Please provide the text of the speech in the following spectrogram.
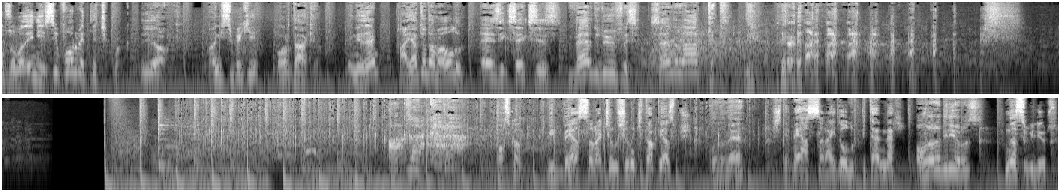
o zaman en iyisi forvetle çıkmak. Yok. Hangisi peki? Orta hakem. E neden? Hayat odama oğlum. Ezik seksiz. Ver düdüğü üflesin. Sen rahat et. Pascal bir Beyaz Saray çalışanı kitap yazmış. Konu ne? İşte Beyaz Saray'da olup bitenler. Onları biliyoruz. Nasıl biliyoruz?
